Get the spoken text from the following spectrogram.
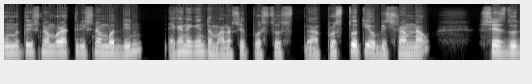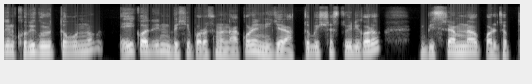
২৯ নম্বর আর ৩০ নম্বর দিন এখানে কিন্তু মানসিক প্রস্তুতি ও বিশ্রাম নাও। শেষ দুদিন খুবই গুরুত্বপূর্ণ। এই কদিন বেশি পড়াশোনা না করে নিজের আত্মবিশ্বাস তৈরি করো। বিশ্রাম নাও, পর্যাপ্ত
